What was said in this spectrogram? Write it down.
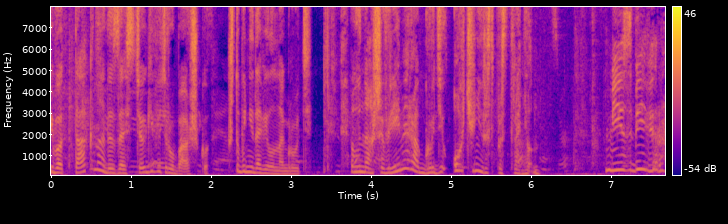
И вот так надо застегивать рубашку, чтобы не давило на грудь. В наше время рак груди очень распространен. Мисс Бивер.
